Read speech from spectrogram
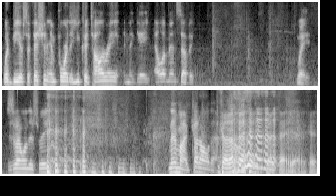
would be of sufficient import that you could tolerate and negate elements of it. Wait, is this what I wanted to read? Never mind. Cut all that. Cut, all that. cut that. Yeah. Okay.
